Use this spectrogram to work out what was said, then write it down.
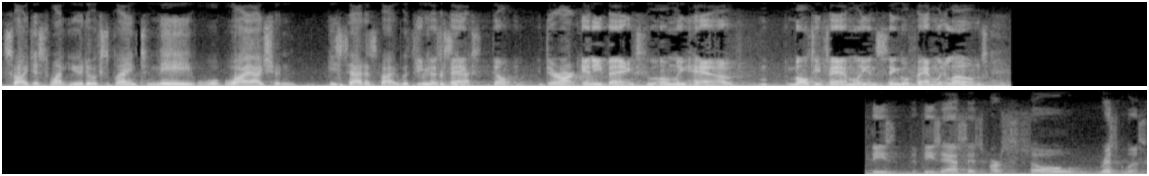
So I just want you to explain to me why I shouldn't be satisfied with 3%. Because banks don't, there aren't any banks who only have multifamily and single family loans. These, assets are so riskless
